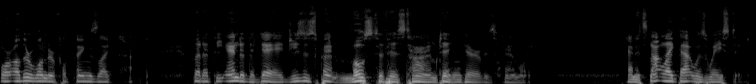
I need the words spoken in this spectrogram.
or other wonderful things like that. But at the end of the day, Jesus spent most of his time taking care of his family. And it's not like that was wasted.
